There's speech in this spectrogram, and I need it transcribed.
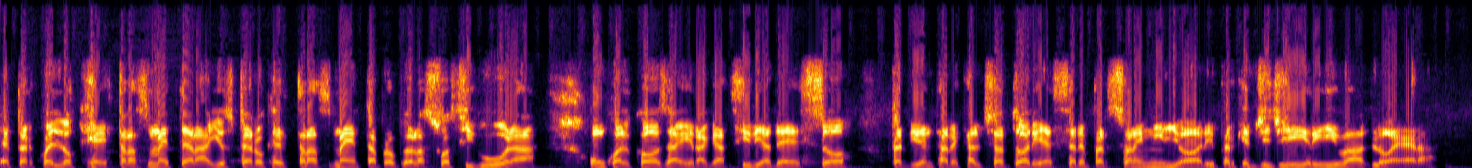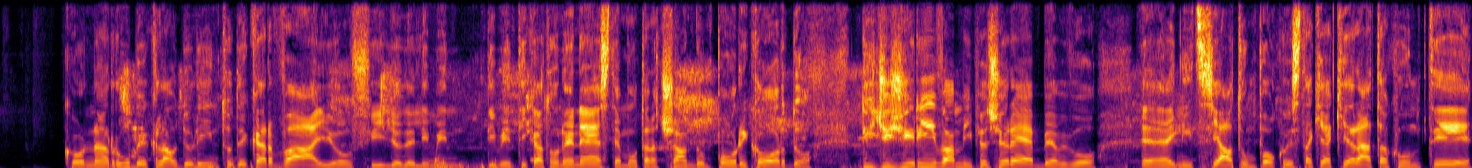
e per quello che trasmetterà. Io spero che trasmetta proprio la sua figura un qualcosa ai ragazzi di adesso per diventare calciatori e essere persone migliori perché Gigi Riva lo era. Con Rube Claudio Linto De Carvaio, figlio del dimenticato Nenè, stiamo tracciando un po' un ricordo di Gigi Riva. Mi piacerebbe, avevo eh, iniziato un po' questa chiacchierata con te, eh,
